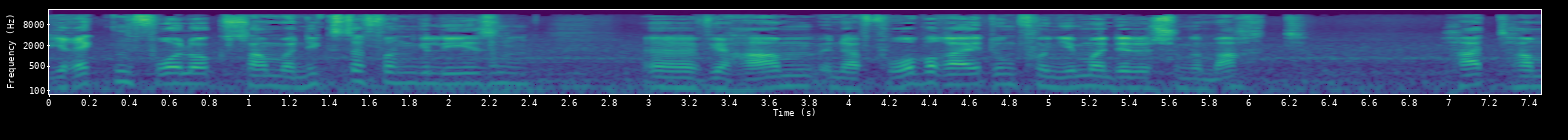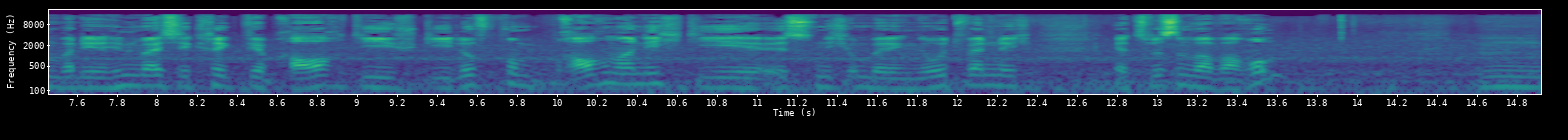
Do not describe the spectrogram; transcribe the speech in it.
direkten Vorlogs haben wir nichts davon gelesen. Äh, wir haben in der Vorbereitung von jemandem, der das schon gemacht hat, haben wir den Hinweis gekriegt, wir brauchen die, die Luftpumpe brauchen wir nicht, die ist nicht unbedingt notwendig. Jetzt wissen wir warum. Hm,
